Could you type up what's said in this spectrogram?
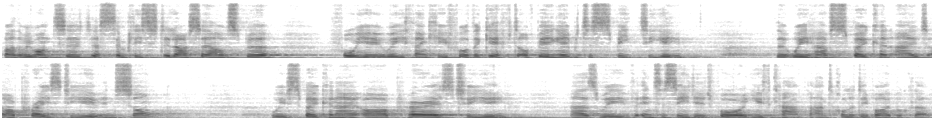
Father, we want to just simply still ourselves before you. We thank you for the gift of being able to speak to you, that we have spoken out our praise to you in song. We've spoken out our prayers to you as we've interceded for youth camp and holiday Bible club.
